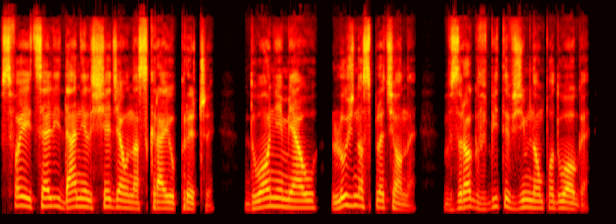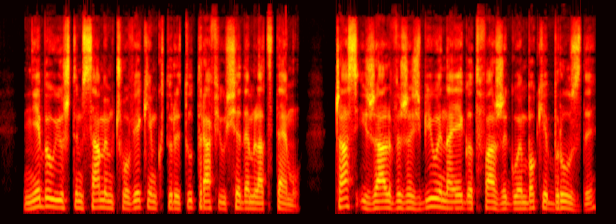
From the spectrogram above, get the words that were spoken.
W swojej celi Daniel siedział na skraju pryczy. Dłonie miał luźno splecione, wzrok wbity w zimną podłogę. Nie był już tym samym człowiekiem, który tu trafił siedem lat temu. Czas i żal wyrzeźbiły na jego twarzy głębokie bruzdy,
